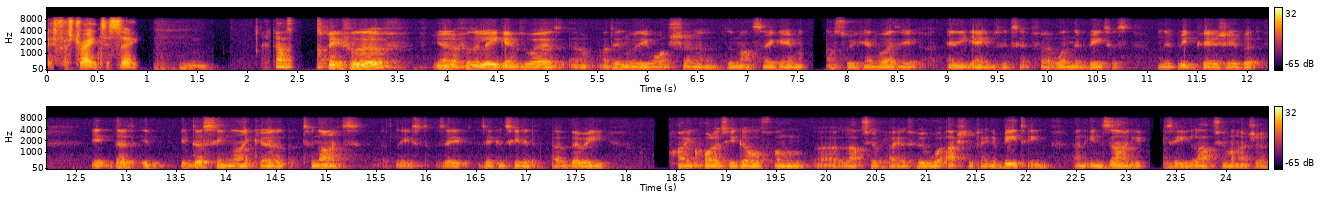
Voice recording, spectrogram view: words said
it's frustrating to see. Mm. I can't speak for the you know for the league games where uh, I didn't really watch uh, the Marseille game last weekend, or any, games except for when they beat us when they beat PSG. But it does it, it does seem like uh, tonight at least they they conceded a very high quality goal from uh, Lazio players who were actually playing a B team, and Inzaghi, the Lazio manager,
